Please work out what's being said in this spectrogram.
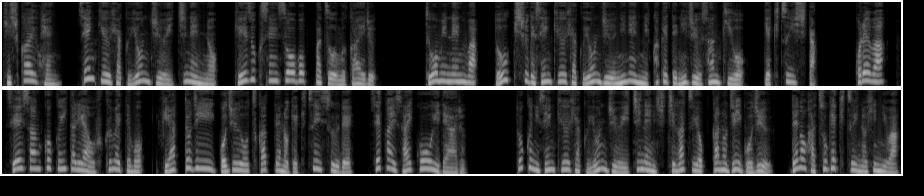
機種改変1941年の継続戦争勃発を迎える。トゥオミネンは同機種で1942年にかけて23機を撃墜した。これは生産国イタリアを含めてもフィアット G50 を使っての撃墜数で世界最高位である。特に1941年7月4日の G50 での初撃墜の日には、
